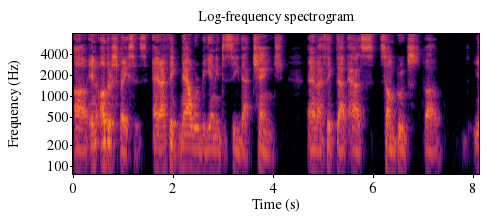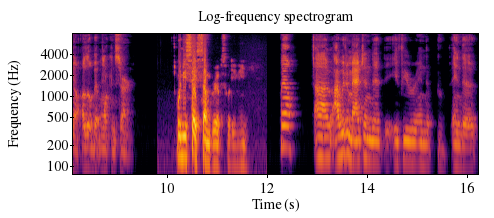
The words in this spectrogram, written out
uh, in other spaces, and I think now we're beginning to see that change, and I think that has some groups, uh, you know, a little bit more concern. When you say some groups, what do you mean? Well, uh, I would imagine that if you're in the in the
